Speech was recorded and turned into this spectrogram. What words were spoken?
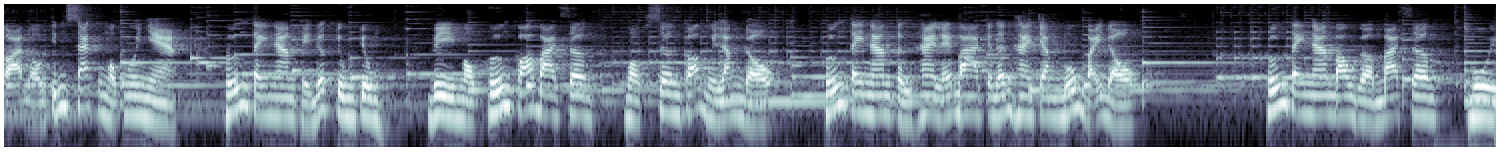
tọa độ chính xác của một ngôi nhà. Hướng Tây Nam thì đất chung chung. Vì một hướng có 3 sơn, một sơn có 15 độ. Hướng Tây Nam từ 203 cho đến 247 độ. Hướng Tây Nam bao gồm 3 sơn, mùi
